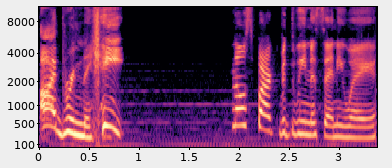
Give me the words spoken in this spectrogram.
I bring the heat! No spark between us anyway.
